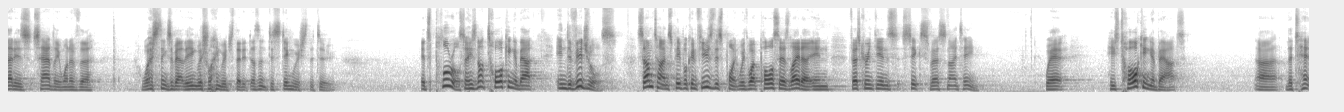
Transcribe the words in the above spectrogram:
That is sadly one of the worst things about the English language that it doesn't distinguish the two. It's plural, so he's not talking about individuals. Sometimes people confuse this point with what Paul says later in 1 Corinthians 6, verse 19, where he's talking about uh, te-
